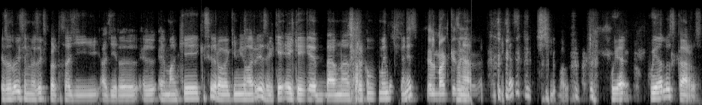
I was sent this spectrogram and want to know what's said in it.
Eso lo dicen los expertos allí. Allí el, el, el man que, que, se droga aquí en mi barrio es el que, el que da unas recomendaciones. El man que se droga. Cuida, cuida los carros,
